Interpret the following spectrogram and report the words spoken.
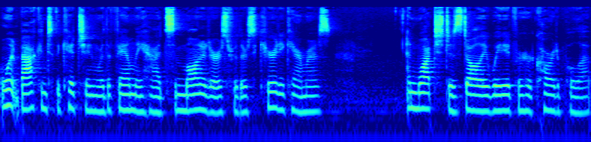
I went back into the kitchen where the family had some monitors for their security cameras and watched as Dolly waited for her car to pull up.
